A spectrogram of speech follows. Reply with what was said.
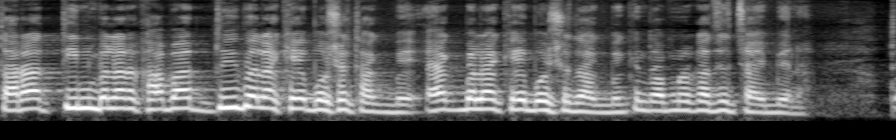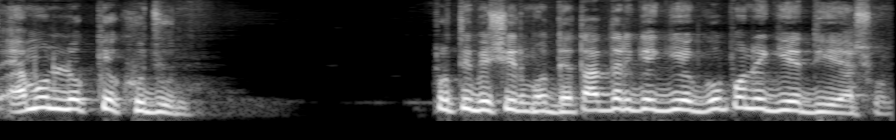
তারা তিন বেলার খাবার দুই বেলা খেয়ে বসে থাকবে, এক বেলা খেয়ে বসে থাকবে, কিন্তু আপনার কাছে চাইবে না। তো এমন লোককে খুঁজুন। প্রতিবেশীর মধ্যে, তাদেরকে গিয়ে গোপনে গিয়ে দিয়ে আসুন।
